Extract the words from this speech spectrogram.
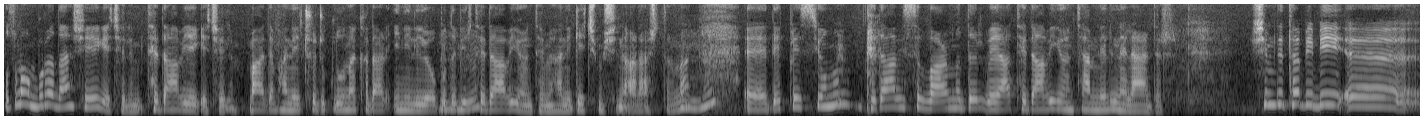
O zaman buradan şeye geçelim, tedaviye geçelim. Madem hani çocukluğuna kadar iniliyor, bu da bir tedavi yöntemi hani geçmişini araştırmak. E, depresyonun tedavisi var mıdır veya tedavi yöntemleri nelerdir? Şimdi tabii bir e,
